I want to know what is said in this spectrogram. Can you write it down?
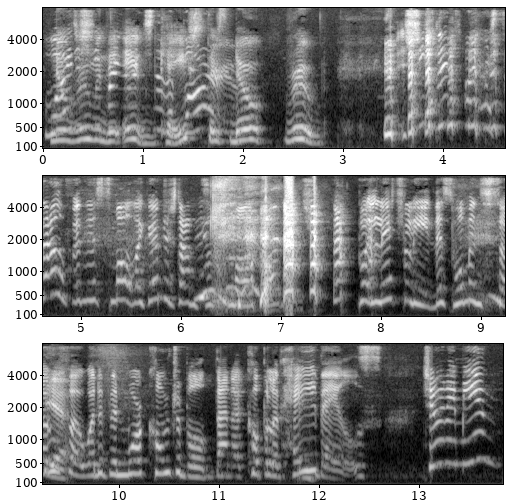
No room in the inn, Kate. The There's no room. she lives by herself in this small. Like I understand it's a small cottage, but literally this woman's sofa Yeah. would have been more comfortable than a couple of hay bales. Do you know what I mean?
